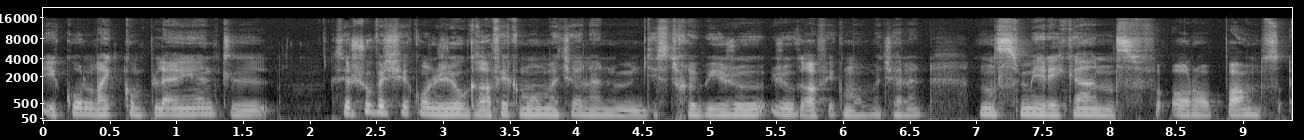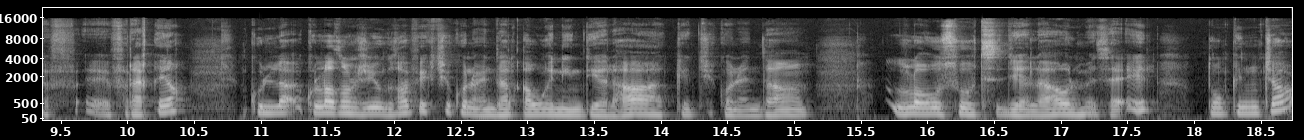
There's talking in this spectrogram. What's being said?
يكون like compliant سير شوف فاش يكون géographiquement مثلا distribué géographiquement مثلا. نص ميريكان نص في أوروبا نص في أفريقيا. كل كل zone géographique تيكون عندها القوانين ديالها تيكون عندها اللوسوت ديالها والمسائل. donc انت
